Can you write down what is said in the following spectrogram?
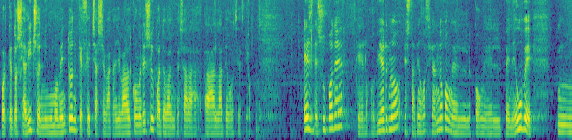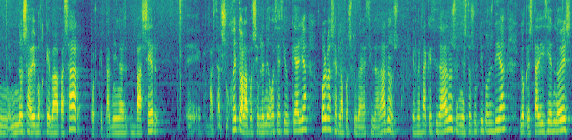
porque no se ha dicho en ningún momento en qué fechas se van a llevar al Congreso y cuándo va a empezar la negociación es de suponer que el Gobierno está negociando con el PNV. Mm, no sabemos qué va a pasar, porque también va a ser eh, va a estar sujeto a la posible negociación que haya, cuál va a ser la postura de Ciudadanos. Es verdad que Ciudadanos en estos últimos días lo que está diciendo es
